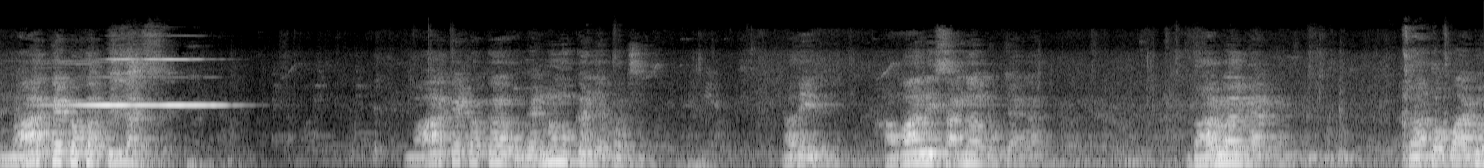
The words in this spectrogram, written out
మార్కెట్ ఒక పిల్లర్. మార్కెట్ ఒక వెన్నుముక్క అని చెప్పచ్చు. అది హమాలి సంఘం ముఖ్యంగా దారువాలు కానీ దాంతోపాటు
